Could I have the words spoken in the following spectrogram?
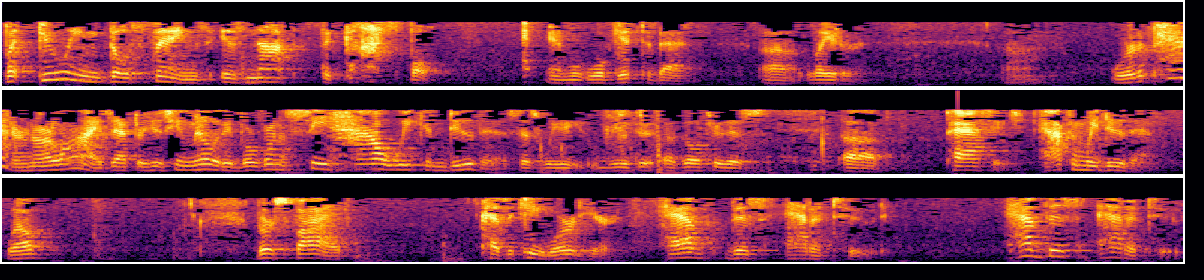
But doing those things is not the gospel and we'll, get to that uh, later. Um, we're to pattern our lives after His humility, but we're going to see how we can do this as we uh, go through this uh, passage. How can we do that? Well, verse 5 has a key word here. Have this attitude. Have this attitude.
